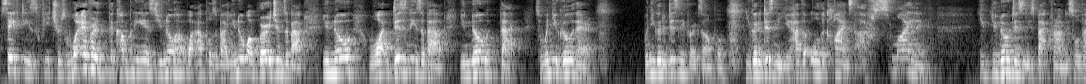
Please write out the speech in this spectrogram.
safeties features, whatever the company is, you know how, what Apple's about, you know what Virgin's about, you know what Disney's about, you know that. So when you go there, when you go to Disney, for example, you go to Disney, you have the, all the clients that are smiling. You, you know Disney's background, it's all the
